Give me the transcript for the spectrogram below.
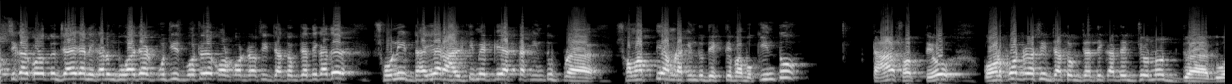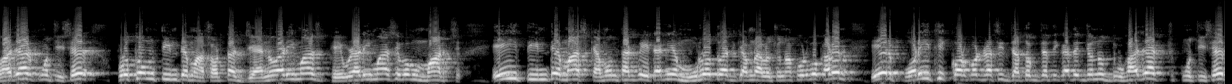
অস্বীকার করার তো জায়গা নেই। কারণ দু হাজার পঁচিশ বছরে কর্কট রাশির জাতক জাতিকাদের শনির ঢাইয়ার আলটিমেটলি একটা কিন্তু সমাপ্তি আমরা কিন্তু দেখতে পাবো। কিন্তু তা সত্ত্বেও কর্কট রাশির জাতক জাতিকাদের জন্য দু হাজার প্রথম তিনটে মাস, অর্থাৎ জানুয়ারি মাস, ফেব্রুয়ারি মাস এবং মার্চ, এই তিনটে মাস কেমন থাকবে এটা নিয়ে মূলত আজকে আমরা আলোচনা করব, কারণ এর পরেই ঠিক কর্কট রাশির জাতক জাতিকাদের জন্য দু হাজার পঁচিশের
